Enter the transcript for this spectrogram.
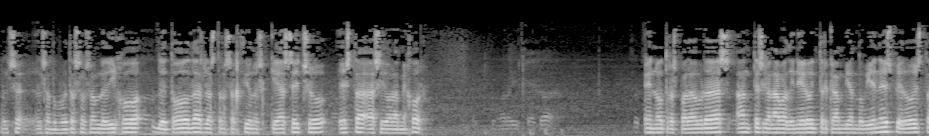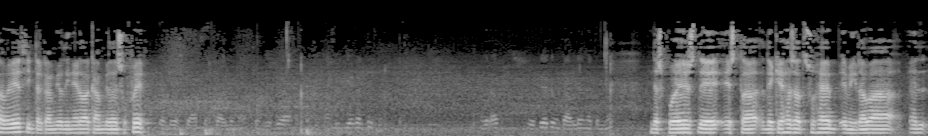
el, santo profeta Sansón le dijo, de todas las transacciones que has hecho, esta ha sido la mejor. En otras palabras, antes ganaba dinero intercambiando bienes, pero esta vez intercambió dinero a cambio de su fe. Después de esta, de que Hazrat Suheb emigraba, el,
